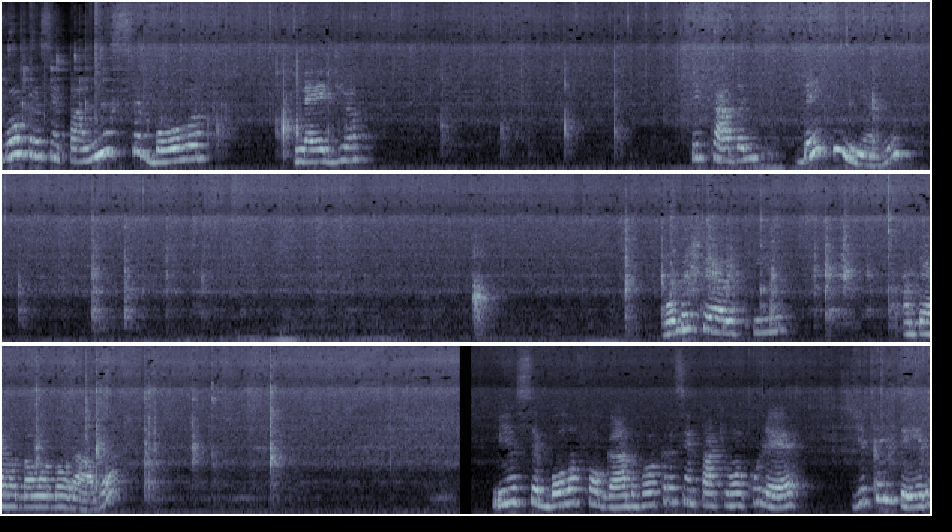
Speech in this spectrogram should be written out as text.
Vou acrescentar uma cebola média, picada bem fininha, viu? Vou mexer ela aqui até ela dar uma dourada. Minha cebola afogada, vou acrescentar aqui uma colher de tempero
